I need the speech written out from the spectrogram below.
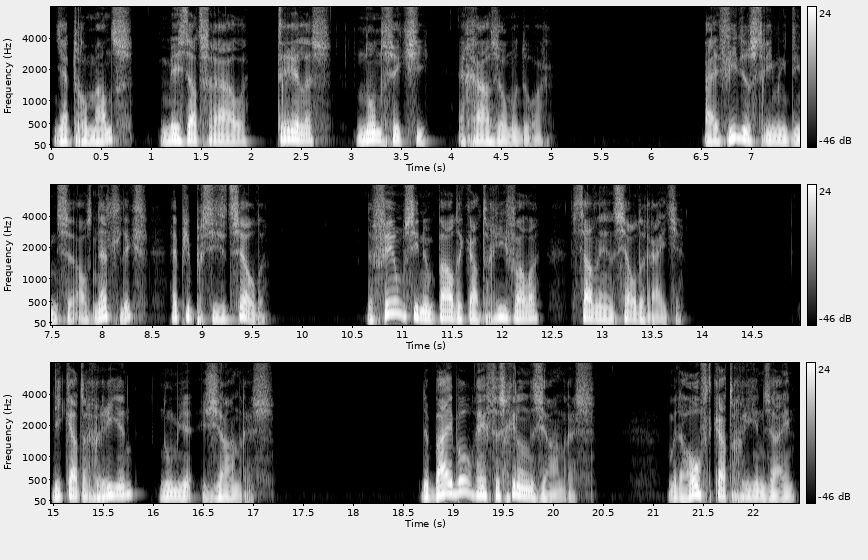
Je hebt romans, misdaadverhalen, thrillers, non-fictie en ga zo maar door. Bij videostreamingdiensten als Netflix heb je precies hetzelfde. De films die in een bepaalde categorie vallen, staan in hetzelfde rijtje. Die categorieën noem je genres. De Bijbel heeft verschillende genres, maar de hoofdcategorieën zijn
